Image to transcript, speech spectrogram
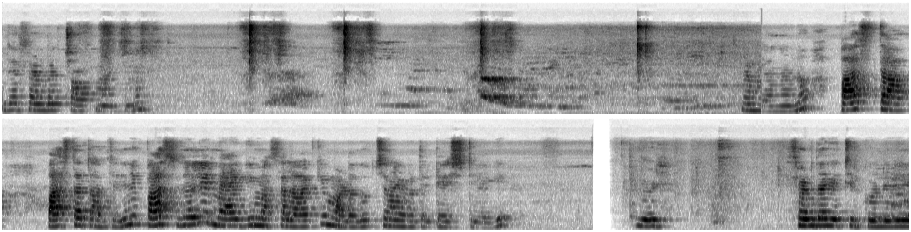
ಇದನ್ನು ಸಣ್ಣದಾಗಿ ಚಾಪ್ ಮಾಡ್ತೀನಿ. ನಾನು ಪಾಸ್ತಾ ಪಾಸ್ತಾ ತಗೊಂತಿದ್ದೀನಿ ಪಾಸ್ತಾದಲ್ಲಿ ಮ್ಯಾಗಿ ಮಸಾಲ ಹಾಕಿ ಮಾಡೋದು ಚೆನ್ನಾಗಿರುತ್ತೆ ಟೇಸ್ಟಿಯಾಗಿ ನೋಡಿ, ಸಣ್ಣದಾಗಿ ಹೆಚ್ಚಿಟ್ಕೊಂಡಿದ್ದೀನಿ,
